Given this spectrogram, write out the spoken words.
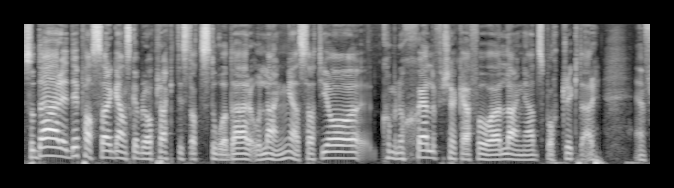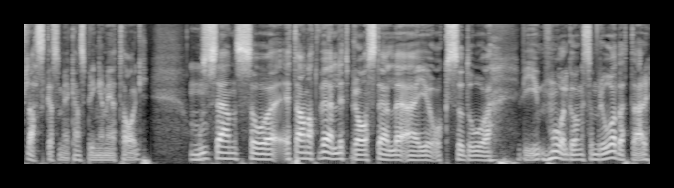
Så där, det passar ganska bra praktiskt att stå där och langa, så att jag kommer nog själv försöka få langad sportdryck där. En flaska som jag kan springa med ett tag. Mm. Och sen så, ett annat väldigt bra ställe är ju också då vid målgångsområdet där,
